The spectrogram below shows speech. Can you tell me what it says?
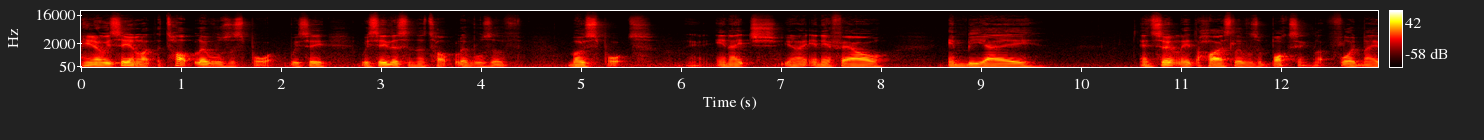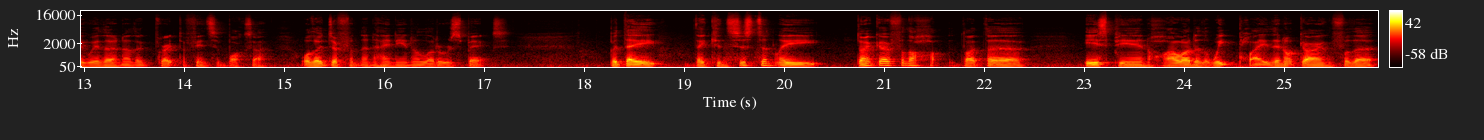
You know, we see in like the top levels of sport. We see we see this in the top levels of most sports. NH, you know, NFL, NBA, and certainly at the highest levels of boxing, like Floyd Mayweather, another great defensive boxer, although different than Haney in a lot of respects. But they they consistently don't go for the like the ESPN highlight of the week play. They're not going for the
